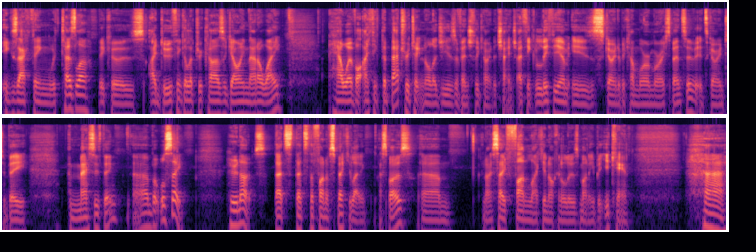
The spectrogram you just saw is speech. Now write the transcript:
exact thing with Tesla because I do think electric cars are going that away. However, I think the battery technology is eventually going to change. I think lithium is going to become more and more expensive. It's going to be a massive thing, uh, but we'll see who knows? That's that's the fun of speculating, I suppose. Um, and I say fun like you're not going to lose money, but you can.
